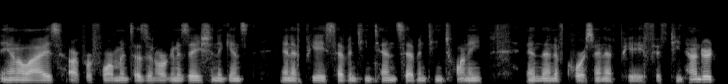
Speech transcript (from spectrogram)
analyze our performance as an organization against NFPA 1710, 1720, and then of course NFPA 1500.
